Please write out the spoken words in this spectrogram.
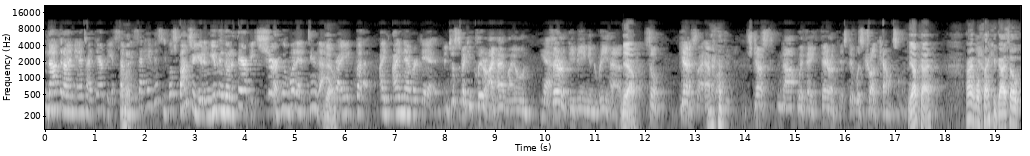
not that I'm anti-therapy. If somebody Mm-hmm. said, "Hey, Missy, we'll sponsor you and you can go to therapy," sure, who wouldn't do that, Yeah. right? But I, I never did. And just to make it clear, I had my own Yeah. therapy being in rehab. Yeah. So yes, I have gone just not with a therapist. It was drug counseling. Yeah. Okay. All right. Well, thank you guys. So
